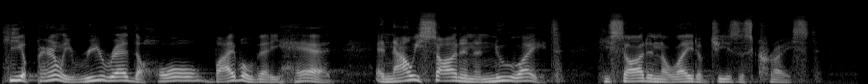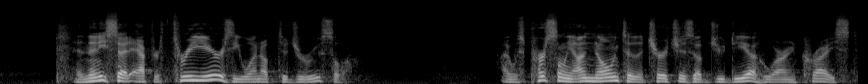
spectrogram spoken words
He apparently reread the whole Bible that he had, and now he saw it in a new light. He saw it in the light of Jesus Christ. And then he said, after three years, he went up to Jerusalem. I was personally unknown to the churches of Judea who are in Christ.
